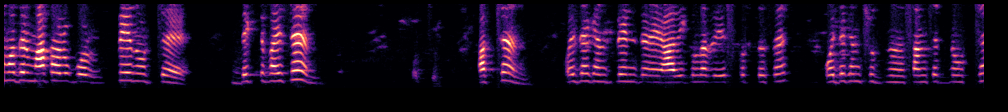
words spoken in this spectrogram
আমাদের মাথার উপর পেন উঠছে। দেখতে পাইছেন? পাচ্ছেন? ওই দেখেন প্লেনটা আর এগুলা রেস করতেছে। ওই দেখেন সানসেট উঠছে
